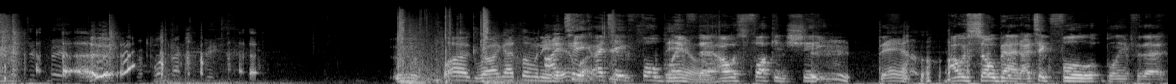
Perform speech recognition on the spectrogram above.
Objective failed. Report back to base. Fuck, bro! I got so many. I take I take full blame Damn. for that. I was fucking shitty. Damn. I was so bad. I take full blame for that.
